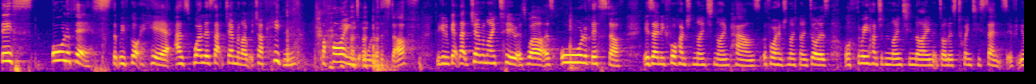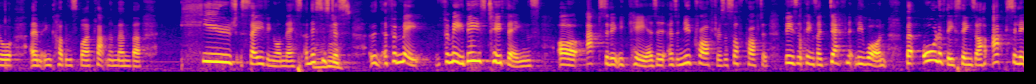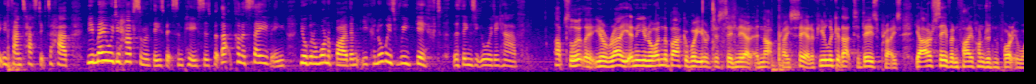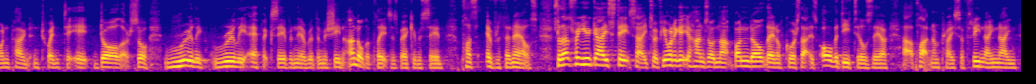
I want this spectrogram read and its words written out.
This all of this that we've got here, as well as that Gemini, which I've hidden behind all of the stuff, you're going to get that Gemini 2 as well as all of this stuff is only £499, $499 or $399.20 if you're um, in Club Inspire Platinum member. Huge saving on this. And this mm -hmm. is mm-hmm. just, uh, for me, for me, these two things are absolutely key. As a, as a new crafter, as a soft crafter, these are things I definitely want. But all of these things are absolutely fantastic to have. You may already have some of these bits and pieces, but that kind of saving, you're going to want to buy them. You can always re-gift the things that you already have. Absolutely, you're right. And you know, on the back of what you were just saying there, and that price there, if you look at that today's price, you are saving £541.28. So really, really epic saving there with the machine and all the plates, as Becky was saying, plus everything else. So that's for you guys stateside. So if you want to get your hands on that bundle, then of course that is all the details there at a platinum price of $399.20.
